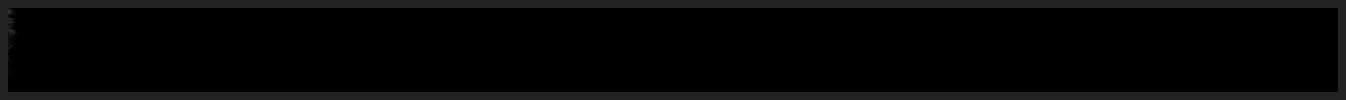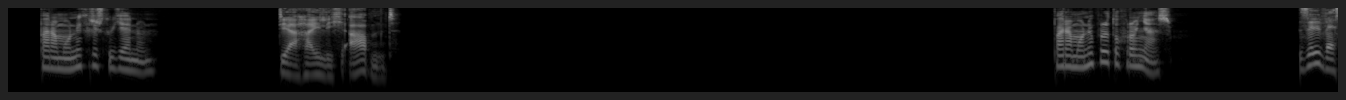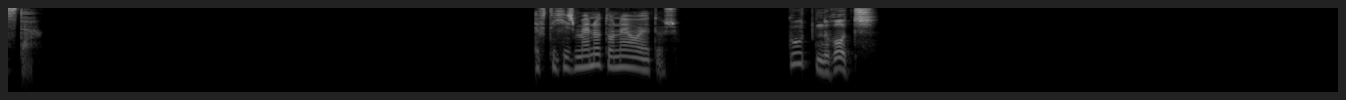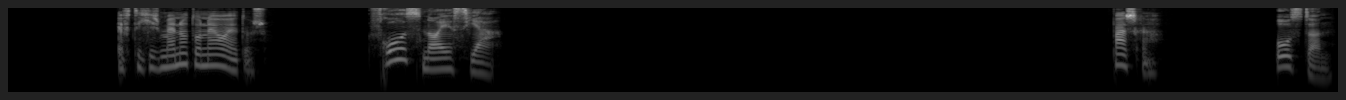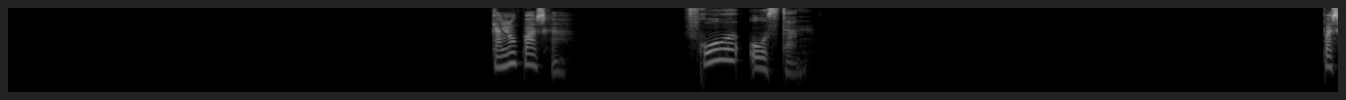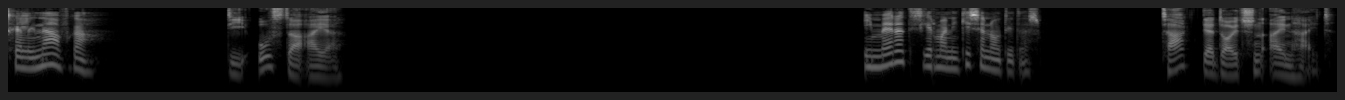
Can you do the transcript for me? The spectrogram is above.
Παραμονή Χριστουγέννων. Der Heiligabend. Παραμονή Πρωτοχρονιάς. Silvester. Ευτυχισμένο το νέο έτος. Guten Rutsch. Ευτυχισμένο το νέο έτος. Frohes neues Jahr. Πάσχα. Ostern. Καλό Πάσχα. Frohe Ostern. Πασχαλινά αυγά. Die Ostereier. Η μέρα της Γερμανικής Ενότητας. Tag der deutschen Einheit.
